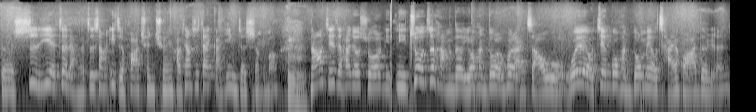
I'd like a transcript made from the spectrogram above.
的“事业”这两个字上一直画圈圈，好像是在感应着什么。嗯，然后接着他就说：“你你做这行的，有很多人会来找我，我也有见过很多没有才华的人，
